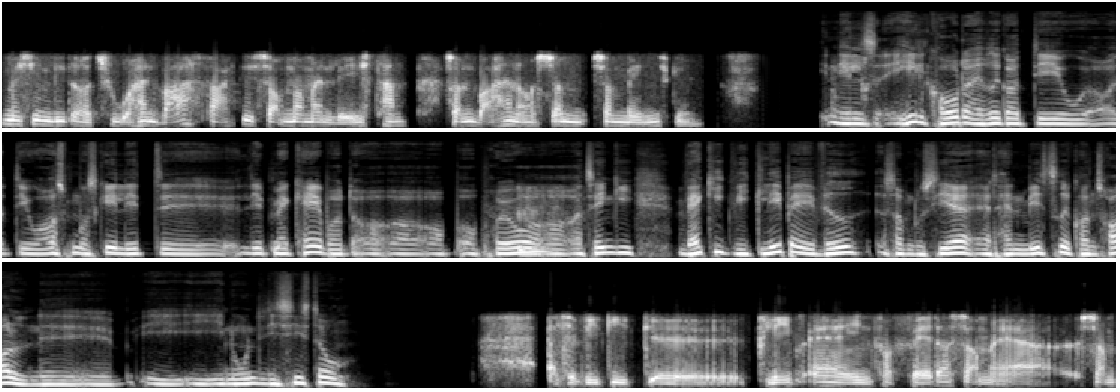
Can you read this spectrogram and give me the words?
med sin litteratur. Han var faktisk som, når man læste ham. Sådan var han også som, som menneske. Niels, helt kort, og jeg ved godt, det er jo, det er jo også måske lidt, øh, lidt makabert at, at, at prøve mm. at, at tænke i. Hvad gik vi glip af ved, som du siger, at han mistede kontrollen øh, i, i, i nogle af de sidste år? Altså, vi gik øh, glip af en forfatter, som er som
